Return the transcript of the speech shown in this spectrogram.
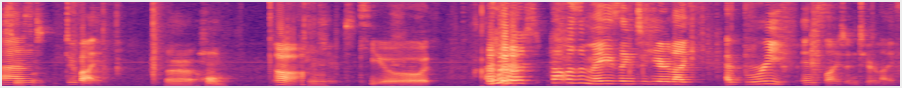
And Super. Dubai. Uh, home. Oh, Mm. cute. And that was amazing to hear like a brief insight into your life.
